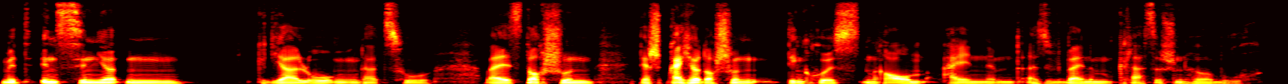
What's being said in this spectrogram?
mit inszenierten Dialogen dazu, weil es doch schon, der Sprecher doch schon den größten Raum einnimmt, also wie bei einem klassischen Hörbuch.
